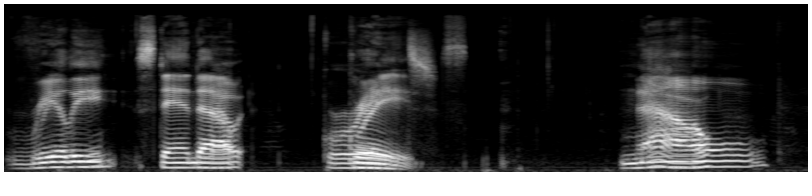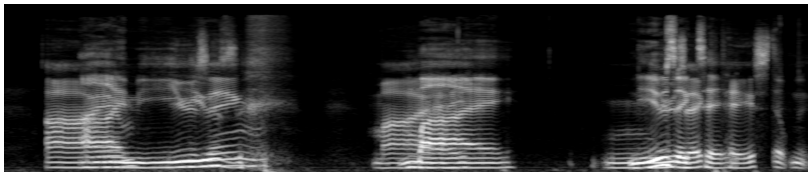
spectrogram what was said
really standout grades. Now I'm, I'm using using my, my music music ta- taste oh, to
